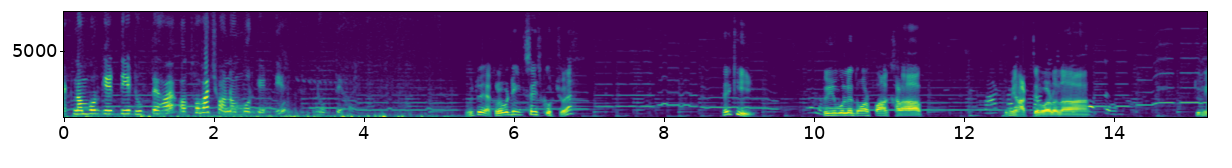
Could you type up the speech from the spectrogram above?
এক নম্বর গেট দিয়ে ঢুকতে হয় অথবা ছ নম্বর গেট দিয়ে ঢুকতে হয়। তুমি তো অ্যাক্রোবেটিক এক্সারসাইজ করছ হ্যাঁ? সে কি? তুমি বললে তোমার পা খারাপ তুমি হাঁটতে পারো না। তুমি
